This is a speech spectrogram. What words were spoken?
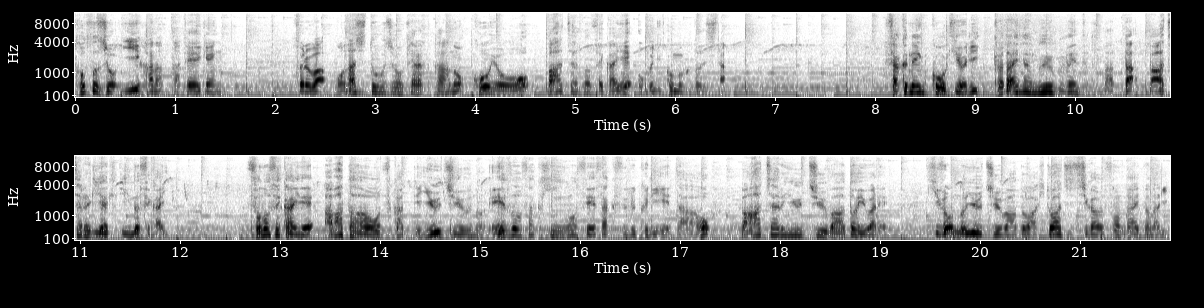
突如言い放った提言。それは同じ登場キャラクターの紅葉をバーチャルの世界へ送り込むことでした。昨年後期より巨大なムーブメントとなったバーチャルリアリティの世界。その世界でアバターを使って YouTube の映像作品を制作するクリエイターをバーチャル YouTuber と言われ既存の YouTuber とは一味違う存在となり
